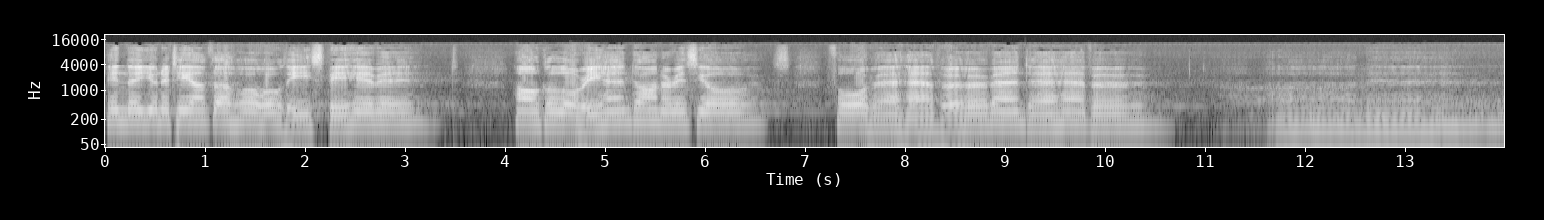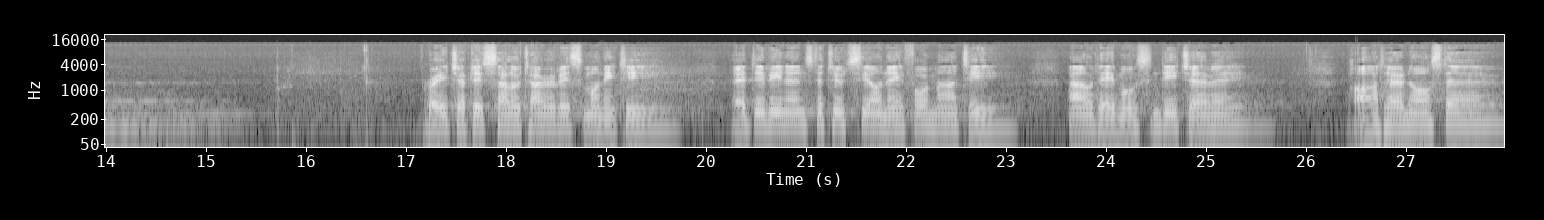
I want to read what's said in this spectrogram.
in the unity of the Holy Spirit, all glory and honor is yours forever and ever. Amen. Preceptis salutaribus moniti, et divina institutione formati, audemus dicere, Pater noster,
